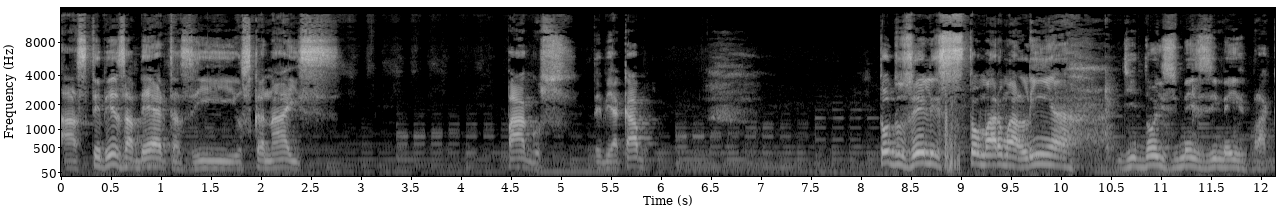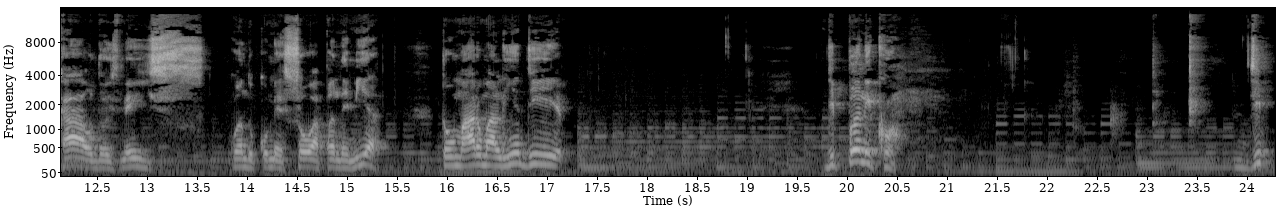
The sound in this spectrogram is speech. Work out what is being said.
as TVs abertas e os canais pagos, TV a cabo, todos eles tomaram uma linha de dois meses e meio para cá, ou dois meses, quando começou a pandemia, tomaram uma linha de de pânico, de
